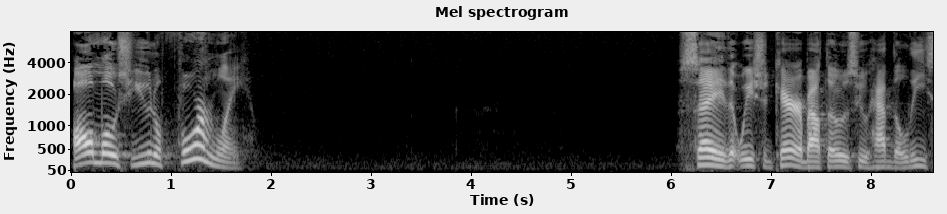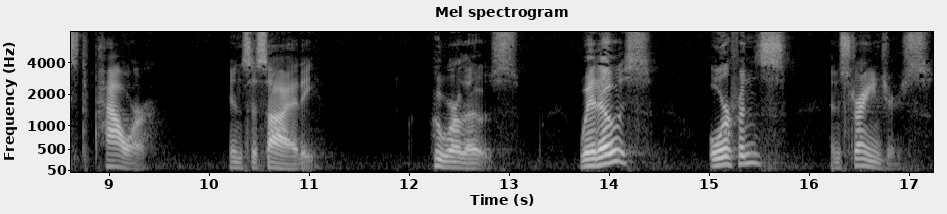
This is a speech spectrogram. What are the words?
almost uniformly say that we should care about those who have the least power in society. Who are those? Widows, orphans, and strangers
